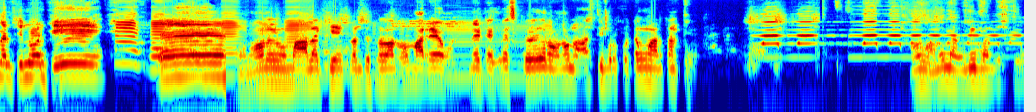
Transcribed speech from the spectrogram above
ನಾನು ತಿನ್ನುವಂತಿ. ಅವನು ಮಾಲಕ್ ಏನ್ ಕಂಜೂಸ್ ಅದಾನೋ ಮಾರ್ರೆ ಒಂದ್ ಪ್ಲೇಟ್ ಎಗ್ರೆಸ್ ಕೇಳಿದ್ರ ಅವನು ಆಸ್ತಿ ಬರ್ಕೊಟ್ಟಂಗ್ ಮಾಡ್ತಾನ. ಅವ್ನು ಅಂಗಡಿ ಬಂದಿರ್ತೀವಿ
